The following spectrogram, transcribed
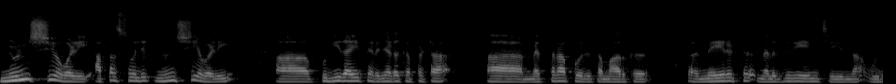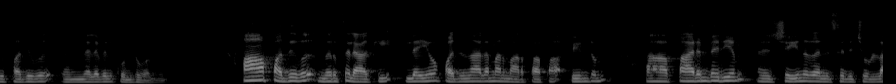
നുൻഷ്യ വഴി അപ്പസോലിക് നുൻഷ്യ വഴി പുതിയതായി തിരഞ്ഞെടുക്കപ്പെട്ട മെത്രാപ്പൊരുത്തമാർക്ക് പൊരുത്തമാർക്ക് നേരിട്ട് നൽകുകയും ചെയ്യുന്ന ഒരു പതിവ് നിലവിൽ കൊണ്ടുവന്നു. ആ പതിവ് നിർത്തലാക്കി ലയോ പതിനാലാമൻ മാർപ്പാപ്പ വീണ്ടും പാരമ്പര്യം ചെയ്യുന്നതനുസരിച്ചുള്ള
